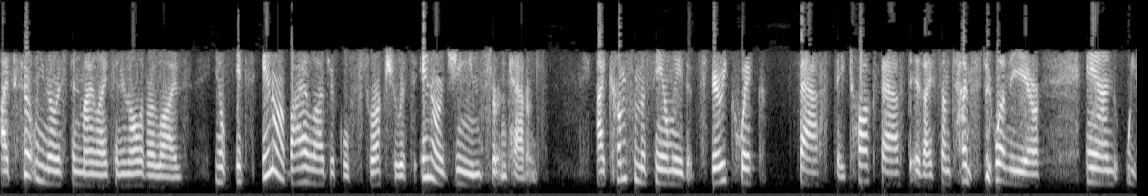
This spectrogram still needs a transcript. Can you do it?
I've certainly noticed in my life and in all of our lives you know, it's in our biological structure, it's in our genes, certain patterns. I come from a family that's very quick, fast, they talk fast, as I sometimes do on the air, and we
